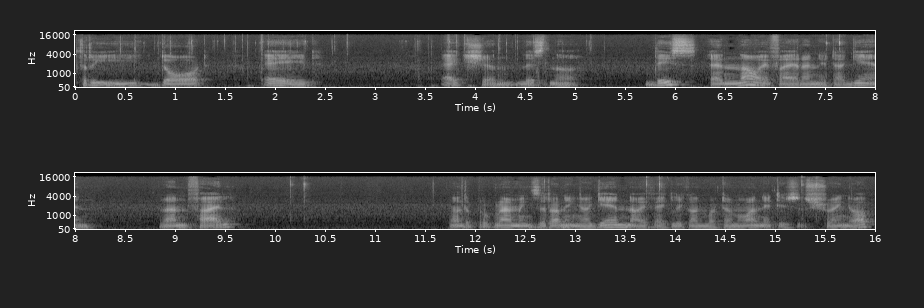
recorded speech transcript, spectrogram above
3 dot add action listener this and now if I run it again run file. Now the programming is running again. Now if I click on button 1 it is showing up.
